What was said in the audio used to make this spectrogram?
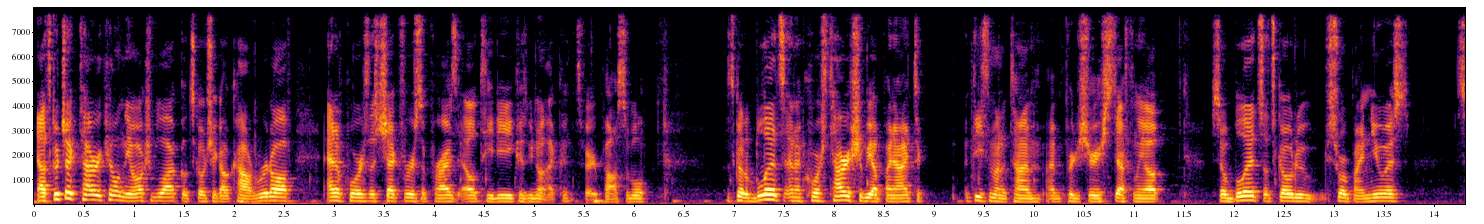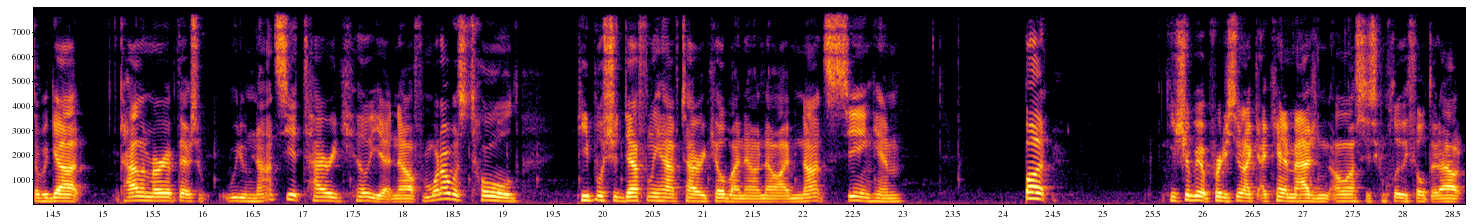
Now, let's go check Tyreek Hill in the auction block. Let's go check out Kyle Rudolph. And, of course, let's check for a surprise LTD because we know that it's very possible. Let's go to Blitz. And, of course, Tyreek should be up by now. It took a decent amount of time. I'm pretty sure he's definitely up. So, Blitz, let's go to sort by newest. So, we got Kyler Murray up there. So, we do not see a Tyreek Hill yet. Now, from what I was told, people should definitely have Tyreek Hill by now. Now, I'm not seeing him. But he should be up pretty soon. I, I can't imagine unless he's completely filtered out.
